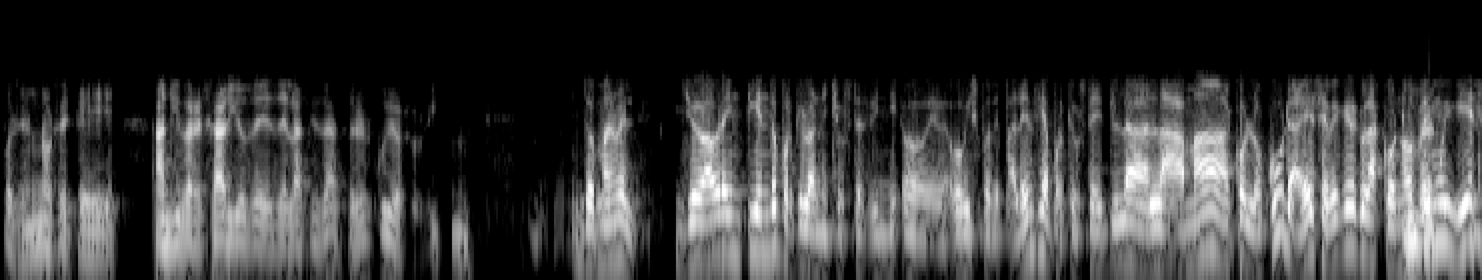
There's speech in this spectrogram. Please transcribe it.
pues no sé qué aniversario de, la ciudad, pero es curioso, sí. Don Manuel, yo ahora entiendo por qué lo han hecho usted eh, obispo de Palencia, porque usted la, la ama con locura, ¿eh? Se ve que la conoce muy bien.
